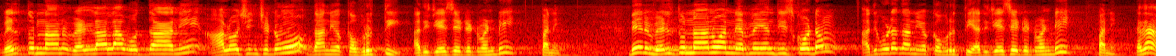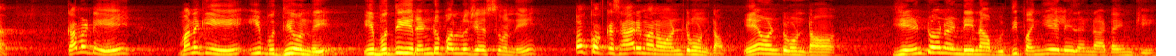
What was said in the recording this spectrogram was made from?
వెళ్తున్నాను వెళ్ళాలా వద్దా అని ఆలోచించటము దాని యొక్క వృత్తి. అది చేసేటటువంటి పని. నేను వెళ్తున్నాను అని నిర్ణయం తీసుకోవటం అది కూడా దాని యొక్క వృత్తి. అది చేసేటటువంటి పని. కదా? కాబట్టి మనకి ఈ బుద్ధి ఉంది. ఈ బుద్ధి ఈ రెండు పనులు చేస్తుంది. ఒక్కొక్కసారి మనం అంటూ ఉంటాం. ఏమంటూ ఉంటాం? ఏంటోనండి నా బుద్ధి పనిచేయలేదండి ఆ టైంకి.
